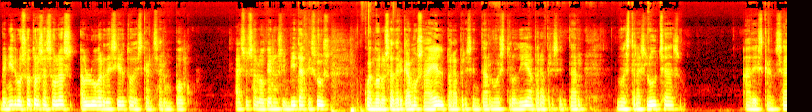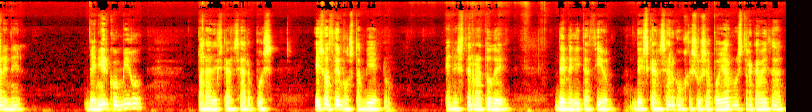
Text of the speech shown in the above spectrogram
venid vosotros a solas a un lugar desierto a descansar un poco. A eso es a lo que nos invita Jesús cuando nos acercamos a Él para presentar nuestro día, para presentar nuestras luchas, a descansar en Él. Venir conmigo para descansar. Pues eso hacemos también, ¿no? En este rato de, de meditación, descansar con Jesús, apoyar nuestra cabeza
